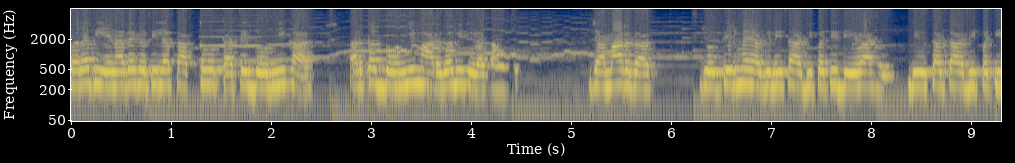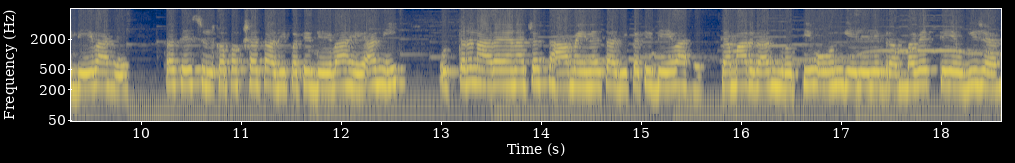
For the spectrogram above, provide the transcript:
परत येणाऱ्या गतीला प्राप्त होतात ते दोन्ही काळ अर्थात दोन्ही मार्ग मी तुला सांगतो. ज्या मार्गात ज्योतिर्मय अग्नीचा अधिपती देव आहे दिवसाचा अधिपती देव आहे तसेच शुल्क पक्षाचा अधिपती देव आहे आणि उत्तर नारायणाच्या सहा महिन्याचा अधिपती देव आहे. त्या मार्गात मृत्यू होऊन गेलेले ब्रह्मवेत्ते योगीजन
